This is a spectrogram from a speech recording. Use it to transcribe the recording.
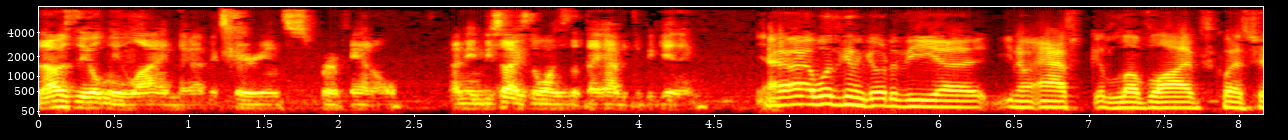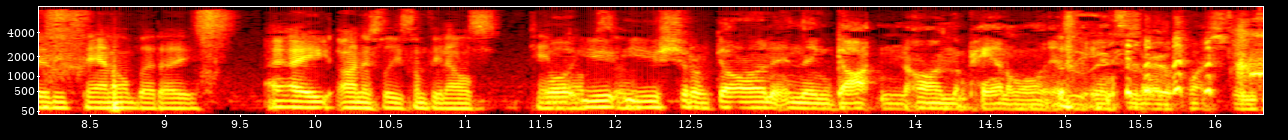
But that was the only line that I've experienced for a panel. I mean, besides the ones that they have at the beginning. Yeah, I was gonna go to the uh, you know ask Love Live's questions panel, but I I, I honestly something else came well, up. you so. you should have gone and then gotten on the panel and answered all the questions.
